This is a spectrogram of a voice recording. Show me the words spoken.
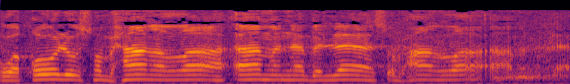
وقولوا سبحان الله آمنا بالله سبحان الله آمنا بالله.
